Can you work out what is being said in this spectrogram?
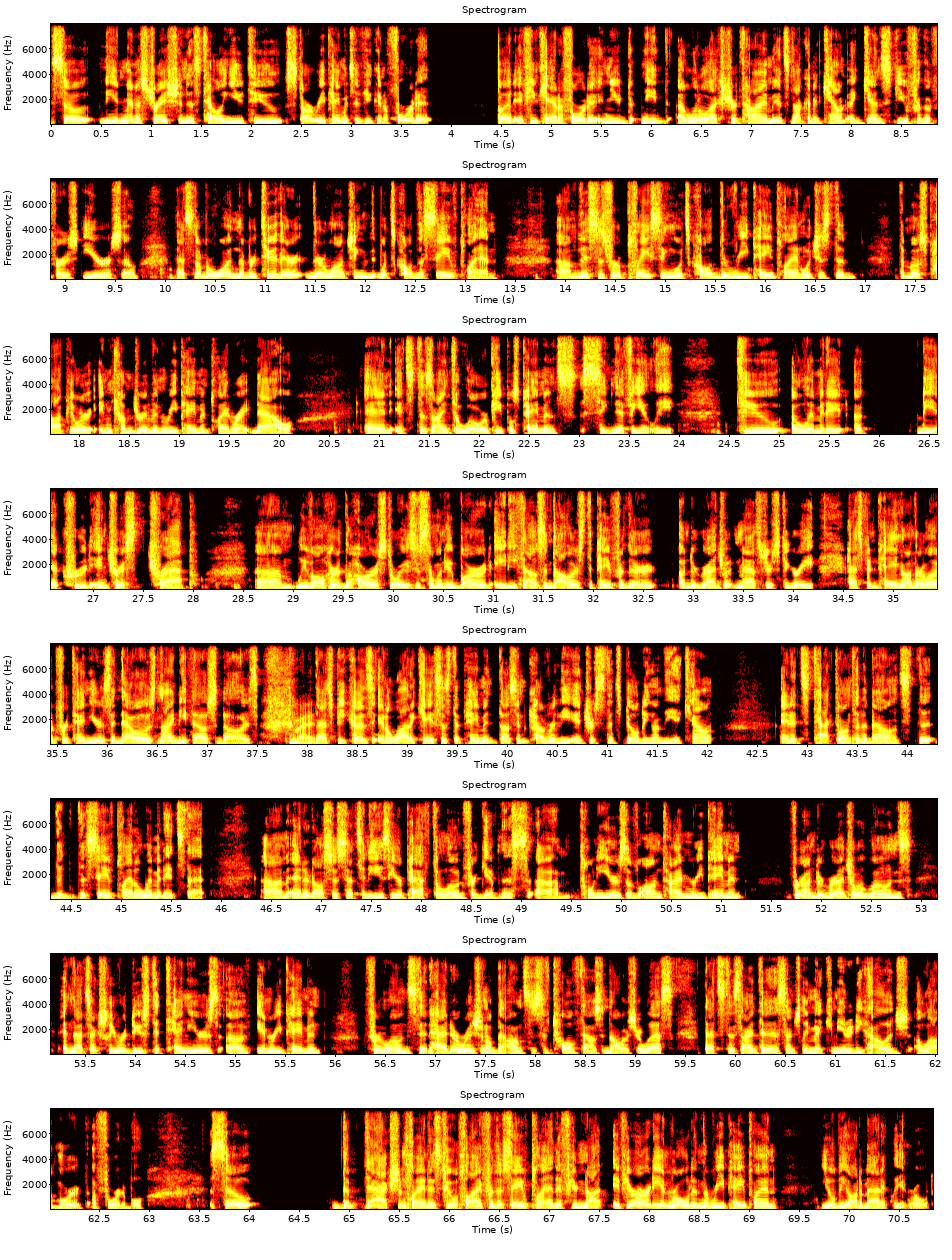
So the administration is telling you to start repayments if you can afford it. But if you can't afford it and you need a little extra time, it's not going to count against you for the first year or so. That's number one. Number two, they're they're launching what's called the Save Plan. Um, this is replacing what's called the REPAYE Plan, which is the the most popular income driven repayment plan right now. And it's designed to lower people's payments significantly to eliminate a, the accrued interest trap um, we've all heard the horror stories of someone who borrowed $80,000 to pay for their undergraduate and master's degree, has been paying on their loan for 10 years and now owes $90,000. Right. That's because in a lot of cases, the payment doesn't cover the interest that's building on the account and it's tacked onto the balance. The, the, the save plan eliminates that. Um, and it also sets an easier path to loan forgiveness. Um, 20 years of on time repayment for undergraduate loans and that's actually reduced to 10 years of in repayment for loans that had original balances of $12,000 or less. That's designed to essentially make community college a lot more affordable. So the, the action plan is to apply for the save plan. If you're not if you're already enrolled in the repay plan, you'll be automatically enrolled.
